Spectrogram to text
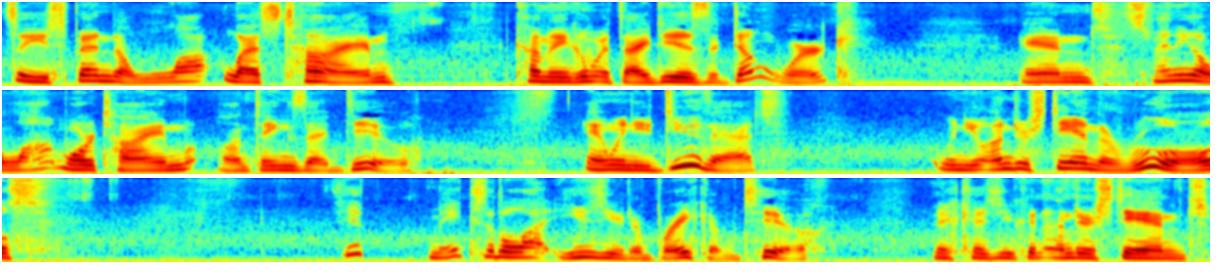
so you spend a lot less time coming up with ideas that don't work and spending a lot more time on things that do. And when you do that, when you understand the rules, it makes it a lot easier to break them too, because you can understand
